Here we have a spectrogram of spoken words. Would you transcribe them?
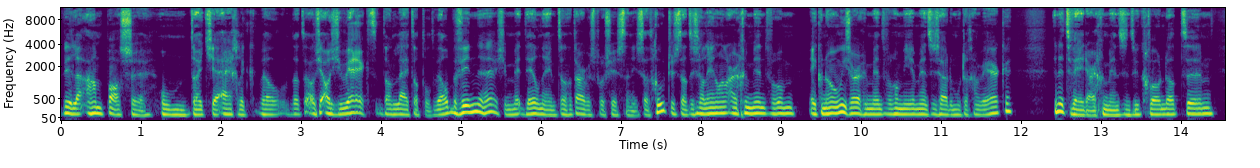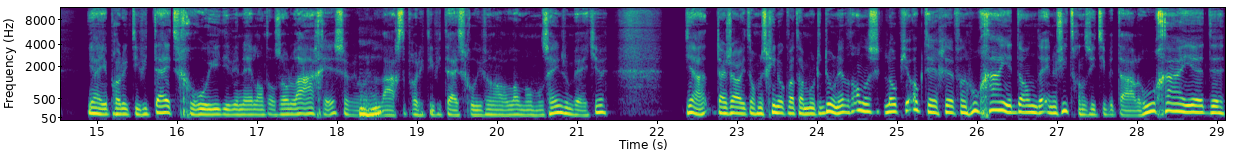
willen aanpassen, omdat je eigenlijk wel, dat als je, als je werkt, dan leidt dat tot welbevinden. Hè. Als je deelneemt aan het arbeidsproces, dan is dat goed. Dus dat is alleen al een argument waarom, economisch argument waarom meer mensen zouden moeten gaan werken. En het tweede argument is natuurlijk gewoon dat. Ehm, ja, je productiviteitsgroei, die in Nederland al zo laag is. We hebben de laagste productiviteitsgroei van alle landen om ons heen, zo'n beetje. Ja, daar zou je toch misschien ook wat aan moeten doen. Hè? Want anders loop je ook tegen van hoe ga je dan de energietransitie betalen? Hoe ga je de,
